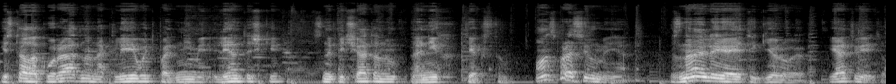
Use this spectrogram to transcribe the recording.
и стал аккуратно наклеивать под ними ленточки с напечатанным на них текстом. Он спросил меня, знаю ли я этих героев, и ответил,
